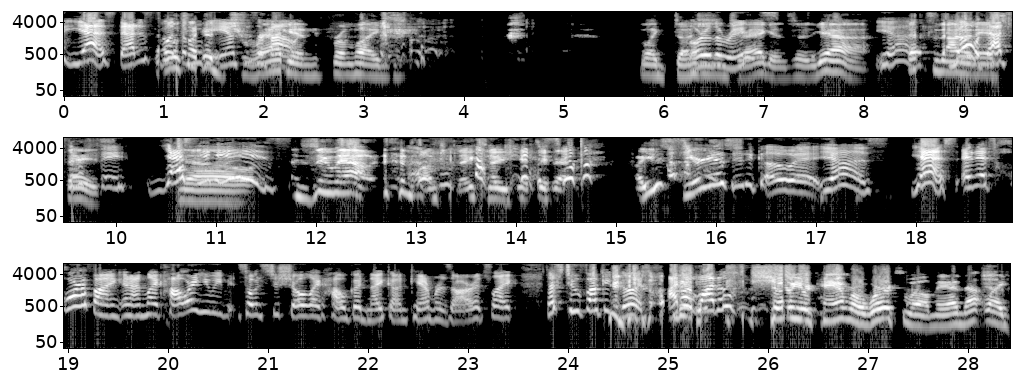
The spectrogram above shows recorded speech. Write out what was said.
Yes, that is that what looks the like movie a Ants is about. dragon from like like Dungeons Lord of the and Rings? Dragons. Or, yeah, Yeah. that's not no, an ant's that's their face. face. Yes, No. it is. Zoom out. no, I'm kidding. No, you can't do that. Are you serious? Did it go away? Yes. Yes. And it's horrifying. And I'm like, how are you even so it's to show like how good Nikon cameras are. It's like, that's too fucking good. I don't want to Show your camera works well, man. Not like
